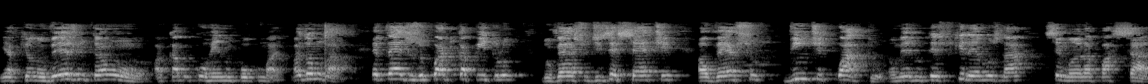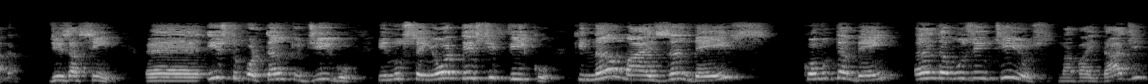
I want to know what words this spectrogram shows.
e aqui eu não vejo, então acabo correndo um pouco mais. Mas vamos lá. Efésios, o quarto capítulo, do verso 17 ao verso 24. É o mesmo texto que lemos na semana passada. Diz assim: é, Isto, portanto, digo, e no Senhor testifico, que não mais andeis como também andam os gentios na vaidade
